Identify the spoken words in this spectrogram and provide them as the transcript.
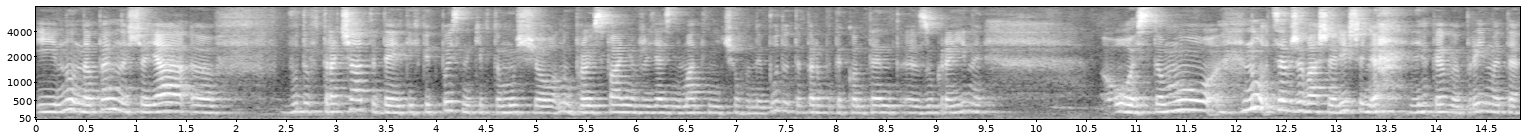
І ну, напевно, що я е, буду втрачати деяких підписників, тому що ну, про Іспанію вже я знімати нічого не буду. Тепер буде контент е, з України. Ось тому ну, це вже ваше рішення, яке ви приймете.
